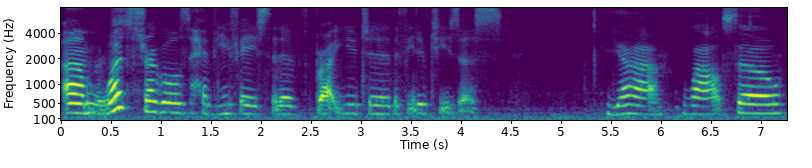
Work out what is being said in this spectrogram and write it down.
Um, what struggles have you faced that have brought you to the feet of Jesus? Yeah, wow. So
